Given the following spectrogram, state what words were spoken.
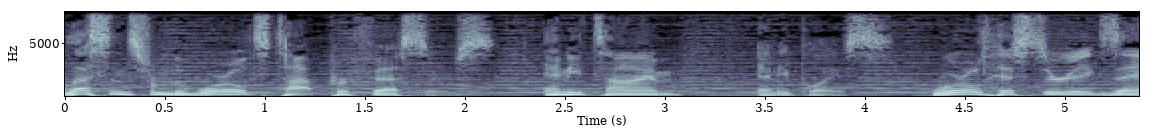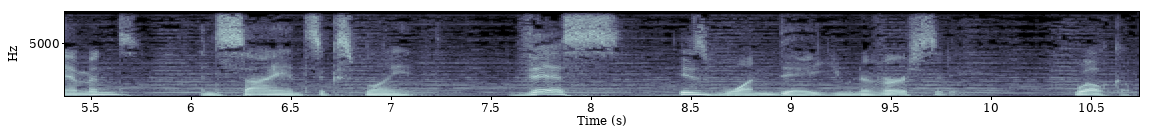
Lessons from the world's top professors. Anytime, anyplace. World history examined and science explained. This is One Day University. Welcome.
